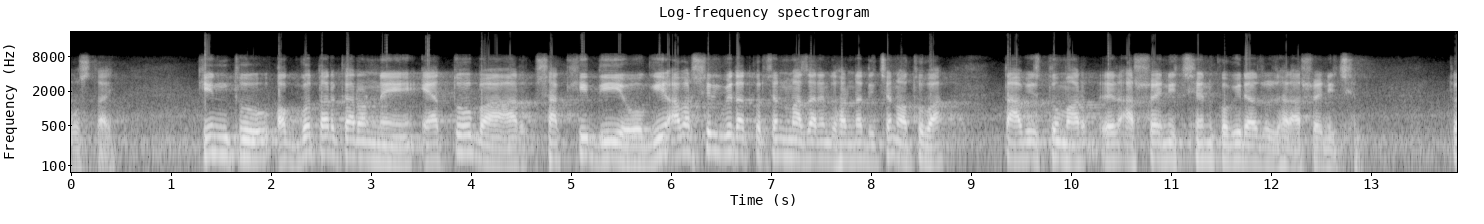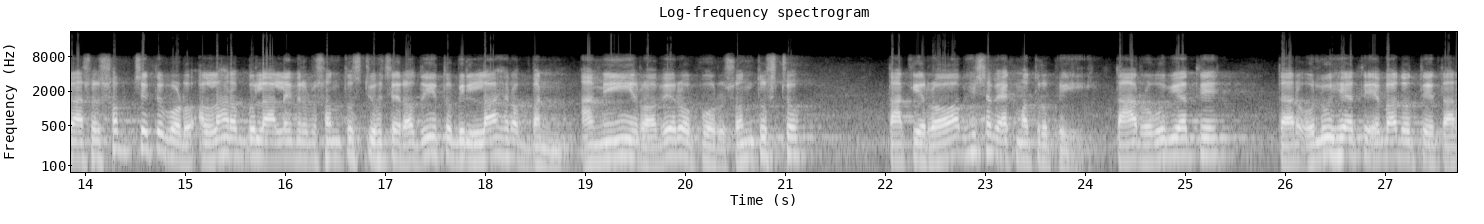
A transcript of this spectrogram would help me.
অবস্থায়। কিন্তু অজ্ঞতার কারণে এতবার সাক্ষী দিয়েও গিয়ে আবার শির্ক বেদাত করছেন, মাজারের ধর্ণা দিচ্ছেন অথবা তাবিজ তোমার এর আশ্রয় নিচ্ছেন, কবিরাজ ওঝার আশ্রয় নিচ্ছেন। তো আসলে সবচেয়ে বড়, আল্লাহ রব্বুল্লা আলমের উপর সন্তুষ্টি হচ্ছে, রদিত বিল্লাহ রব্বান, আমি রবের ওপর সন্তুষ্ট, তাকে রব হিসাবে একমাত্র পেয়ে তার রবুবিয়াতে, তার অলুহিয়াতে এবাদতে, তার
